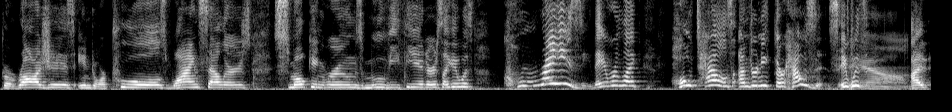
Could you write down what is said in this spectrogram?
garages, indoor pools, wine cellars, smoking rooms, movie theaters. Like it was crazy. They were like hotels underneath their houses. It was I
